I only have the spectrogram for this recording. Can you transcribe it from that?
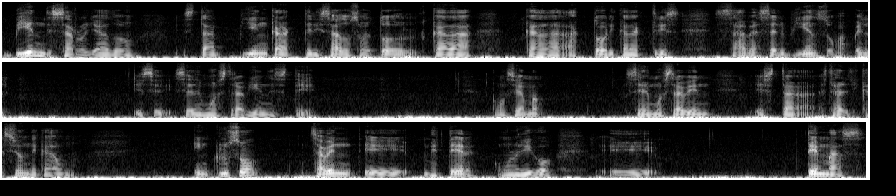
bien desarrollado, está bien caracterizado, sobre todo cada cada actor y cada actriz sabe hacer bien su papel y se, se demuestra bien este ¿cómo se llama? se demuestra bien esta, esta dedicación de cada uno incluso saben eh, meter como lo digo eh, temas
